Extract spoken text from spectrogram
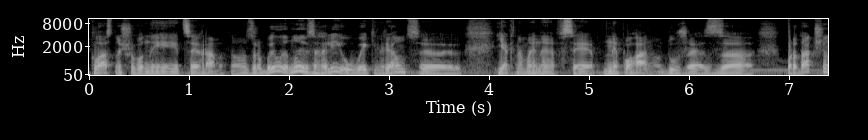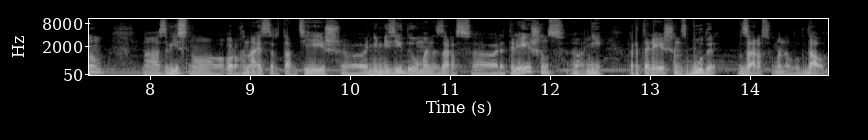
Класно, що вони це грамотно зробили. Ну і взагалі у Waking Realms, е, як на мене, все непогано дуже з продакшеном. Звісно, органайзер там тієї ж е, Німізіди. У мене зараз Retaliations. Ні, Retaliations буде. Зараз у мене локдаун.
